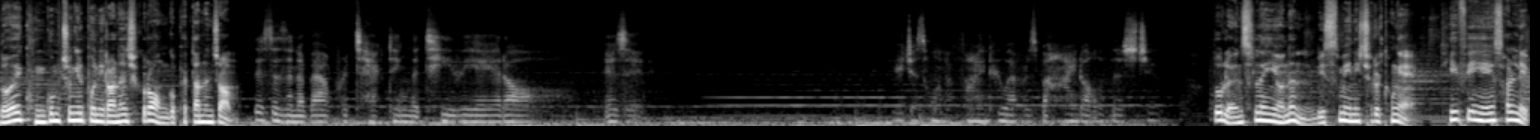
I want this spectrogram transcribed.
너의 궁금증일 뿐이라는 식으로 언급했다는 점 This isn't about protecting the TVA at all, is it? You just want to find whoever's behind all of this, too. 또 랜슬레이어는 미스 미니츠를 통해 TVA의 설립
